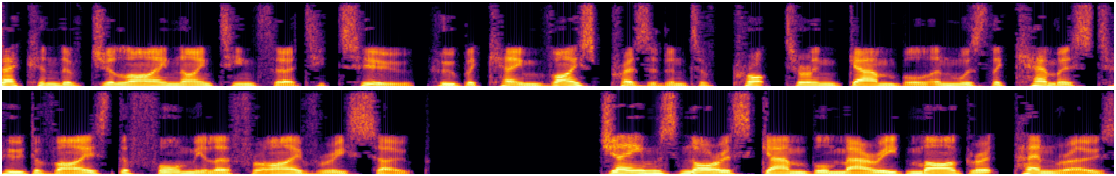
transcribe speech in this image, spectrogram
2nd of July 1932, who became vice president of Procter and Gamble and was the chemist who devised the formula for ivory soap. James Norris Gamble married Margaret Penrose.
